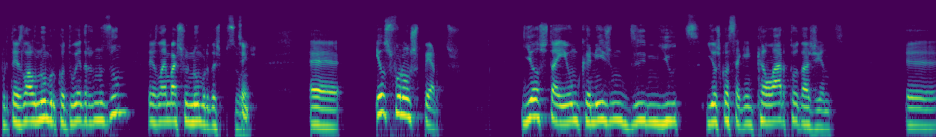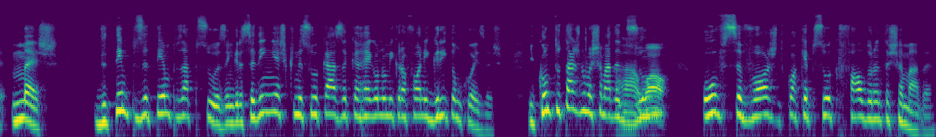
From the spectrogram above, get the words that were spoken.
Porque tens lá o número, quando tu entras no Zoom, tens lá embaixo o número das pessoas. Uh, eles foram espertos e eles têm um mecanismo de mute e eles conseguem calar toda a gente. Uh, mas de tempos a tempos há pessoas engraçadinhas que na sua casa carregam no microfone e gritam coisas. E como tu estás numa chamada de Ah, Zoom, uau. Ouve-se a voz de qualquer pessoa que fale durante a chamada,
